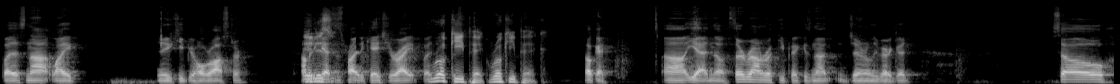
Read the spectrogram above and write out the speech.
but it's not like you know you keep your whole roster. I'm It gonna guess it's probably the case. You're right, but rookie pick. Rookie pick. okay. Uh, yeah, no, third round rookie pick is not generally very good. So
